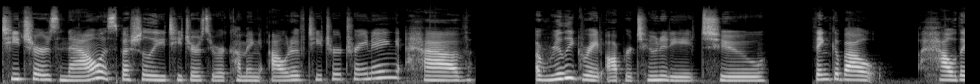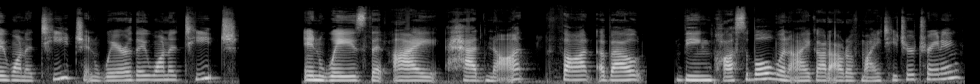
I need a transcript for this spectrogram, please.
teachers now, especially teachers who are coming out of teacher training, have a really great opportunity to think about how they want to teach and where they want to teach in ways that I had not thought about being possible when I got out of my teacher training.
